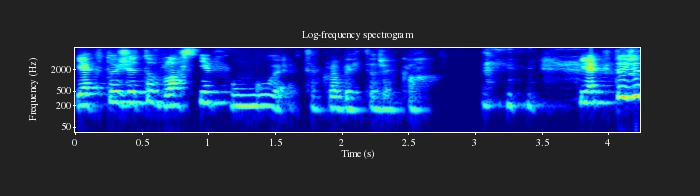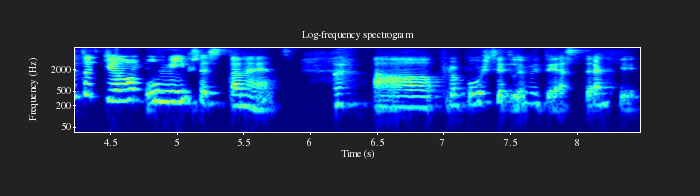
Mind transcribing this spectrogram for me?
jak to, že to vlastně funguje, takhle bych to řekla. jak to, že to tělo umí přes tanec a propouštět limity a strachy.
